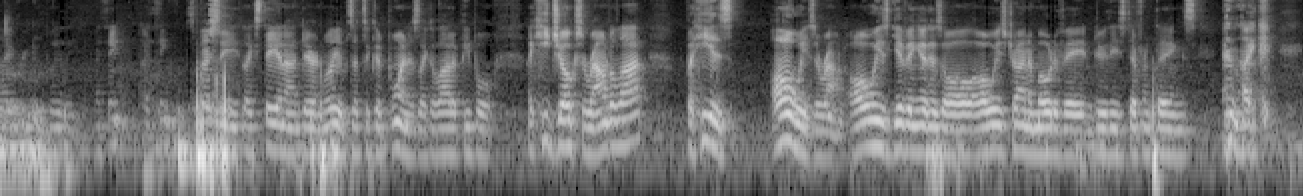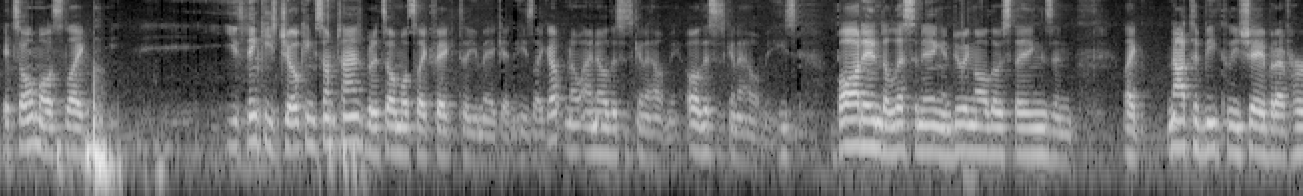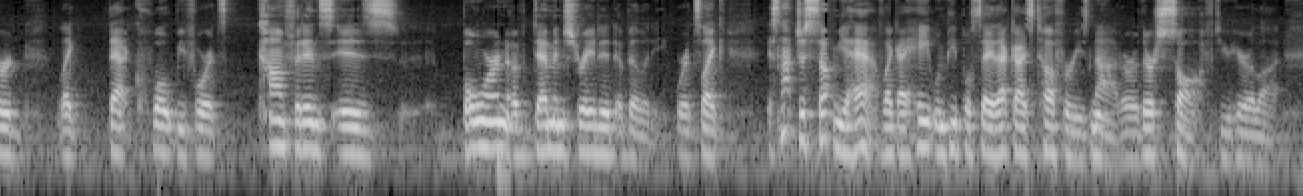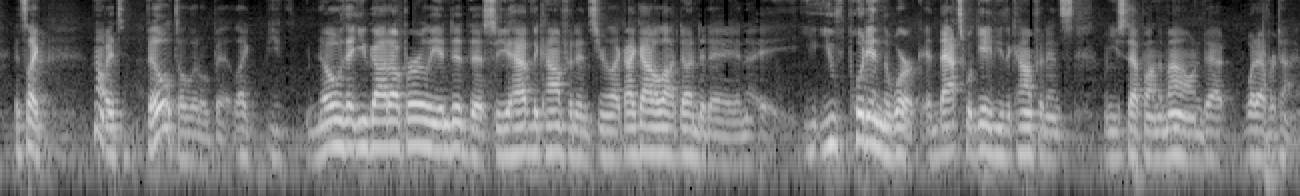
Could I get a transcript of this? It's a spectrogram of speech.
I agree completely. I think I think especially like staying on Darren Williams, that's a good point. Is like a lot of people like he jokes around a lot, but he is always around, always giving it his all, always trying to motivate and do these different things. And like it's almost like you think he's joking sometimes, but it's almost like fake till you make it. And he's like, "Oh no, I know this is going to help me. Oh, this is going to help me." He's bought into listening and doing all those things, and like not to be cliche, but I've heard like that quote before. It's confidence is born of demonstrated ability, where it's like it's not just something you have. Like I hate when people say that guy's tough or he's not, or they're soft. You hear a lot. It's like no, it's built a little bit. Like you know that you got up early and did this, so you have the confidence. You're like, I got a lot done today, and you- you've put in the work, and that's what gave you the confidence when you step on the mound at whatever time.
